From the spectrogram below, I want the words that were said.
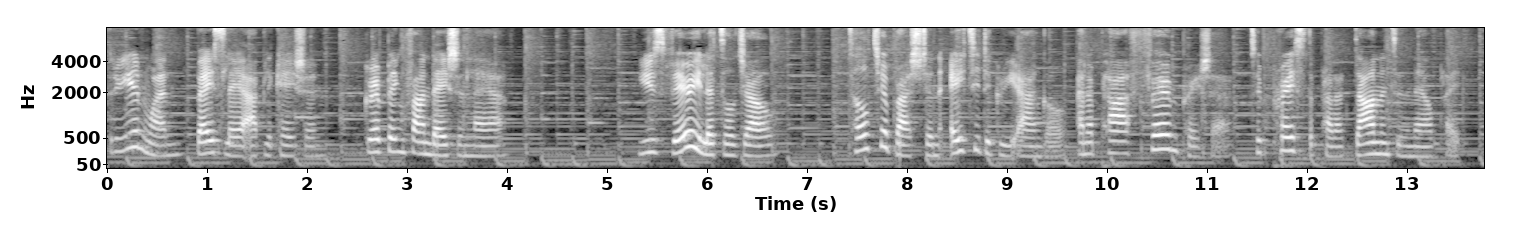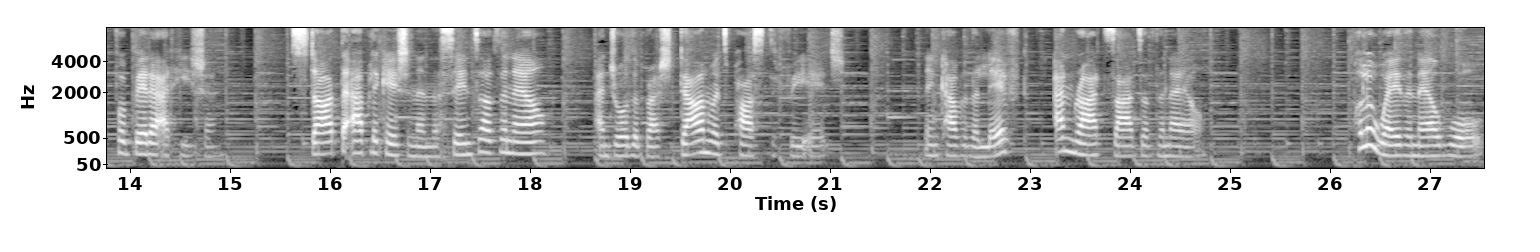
3-in-1 base layer application, gripping foundation layer. Use very little gel. Tilt your brush to an 80 degree angle and apply firm pressure to press the product down into the nail plate for better adhesion. Start the application in the center of the nail and draw the brush downwards past the free edge. Then cover the left and right sides of the nail. Pull away the nail wall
